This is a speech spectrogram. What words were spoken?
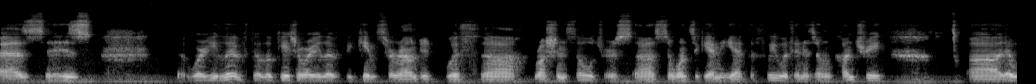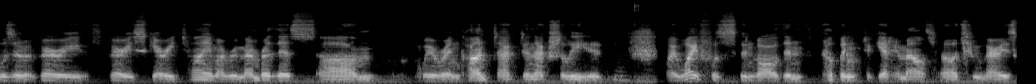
as his where he lived, the location where he lived became surrounded with uh, Russian soldiers. Uh, so once again, he had to flee within his own country. Uh, it was a very, very scary time. I remember this. Um, we were in contact, and actually, it, my wife was involved in helping to get him out uh, through various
